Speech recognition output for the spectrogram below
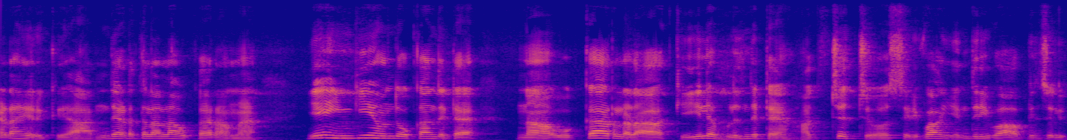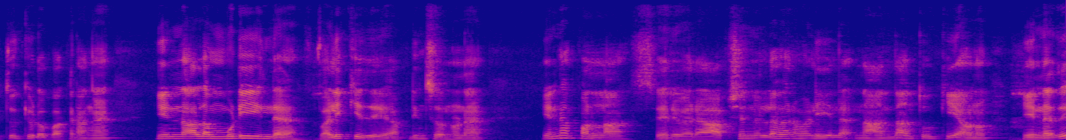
இடம் இருக்குது அந்த இடத்துலலாம் உட்காராம ஏன் இங்கேயே வந்து உட்காந்துட்ட நான் உட்காரலடா கீழே விழுந்துட்டேன். அச்சச்சோ சரி வா எந்திரி வா அப்படின்னு சொல்லி தூக்கி விட பார்க்குறாங்க என்னால் முடியல வலிக்குது அப்படின்னு சொன்னோன்னே என்ன பண்ணலாம்? சரி வேறு ஆப்ஷன் இல்லை வேறு வழி இல்லை. நான் தான் தூக்கி ஆகணும். என்னது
